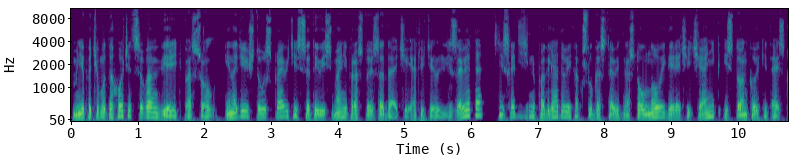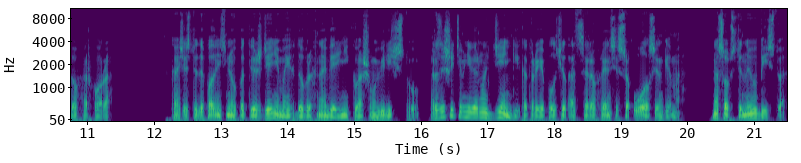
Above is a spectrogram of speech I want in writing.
Мне почему-то хочется вам верить, посол, и надеюсь, что вы справитесь с этой весьма непростой задачей, ответила Елизавета, снисходительно поглядывая, как слуга ставит на стол новый горячий чайник из тонкого китайского фарфора. В качестве дополнительного подтверждения моих добрых намерений к вашему величеству, разрешите мне вернуть деньги, которые я получил от сэра Фрэнсиса Уолсингема на собственное убийство.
